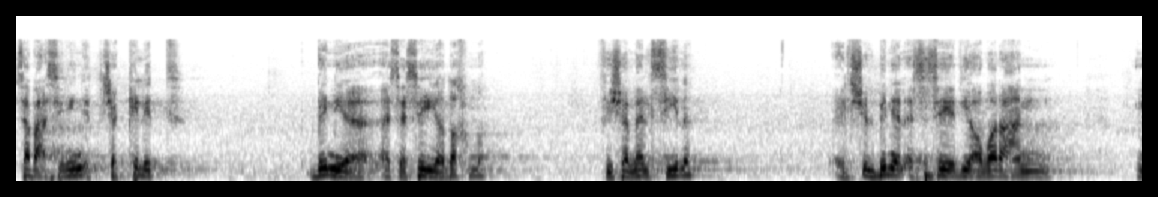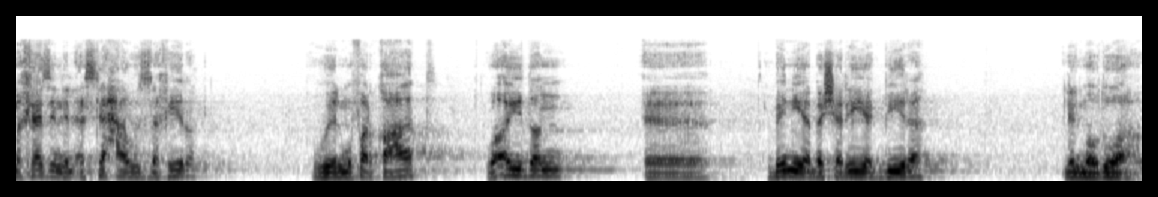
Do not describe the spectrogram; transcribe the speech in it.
سبع سنين اتشكلت بنية أساسية ضخمة في شمال سيناء. البنية الأساسية دي عبارة عن مخازن للأسلحة والذخيرة والمفرقعات وأيضا بنية بشرية كبيرة للموضوع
